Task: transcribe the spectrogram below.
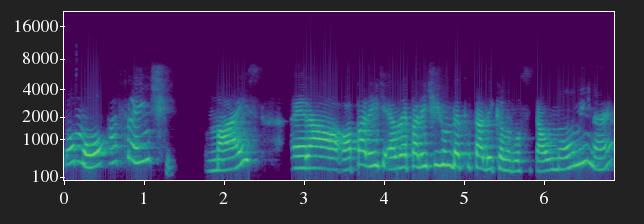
tomou a frente. Mas era aparente, ela é parente de um deputado aí que eu não vou citar o nome, né?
